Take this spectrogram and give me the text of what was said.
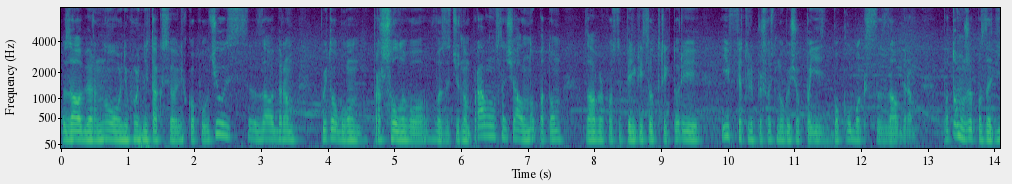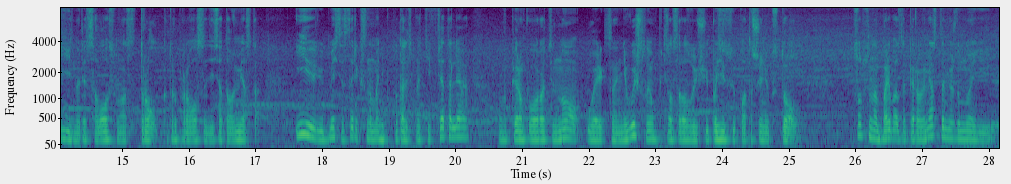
Заубер, но у него не так все легко получилось с Заубером. По итогу он прошел его в затяжном правом сначала, но потом Заубер просто перекрестил траектории, и Феттелю пришлось много еще поездить бок о бок с Заубером. Потом уже позади нарисовался у нас Тролл, который прорвался с 10 места. И вместе с Эриксоном они попытались пройти Феттеля в первом повороте, но у Эриксона не вышло, и он потерял сразу еще и позицию по отношению к Строллу. Собственно, борьба за первое место между мной и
